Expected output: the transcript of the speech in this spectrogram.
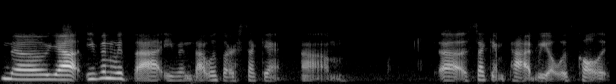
no, yeah, even with that, even that was our second um uh second pad we always call it.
